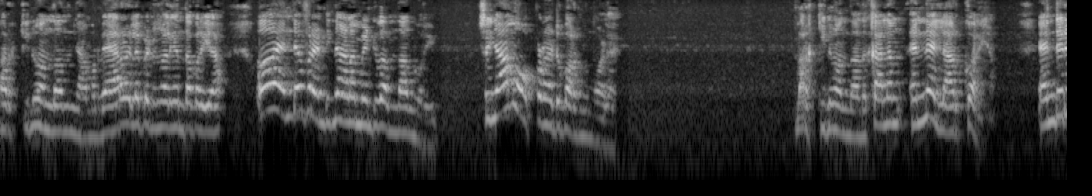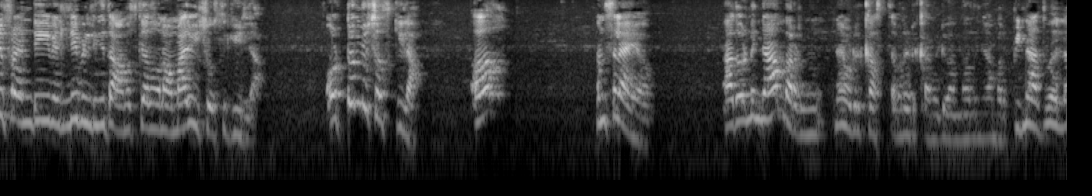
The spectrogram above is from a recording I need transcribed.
വർക്കിന് വന്നാന്ന് ഞാൻ പറഞ്ഞു. വേറെ വല്ല പെണ്ണുങ്ങളെ എന്താ പറയാ? ഓ എന്റെ ഫ്രണ്ടിനെ കാണാൻ വേണ്ടി വന്നാന്ന് പറയും. പക്ഷെ ഞാൻ ഓപ്പണായിട്ട് പറഞ്ഞു മോളെ. വർക്കിന് വന്നാന്ന് കാരണം എന്നെ എല്ലാവർക്കും അറിയാം. എന്റെ ഒരു ഫ്രണ്ട് ഈ വലിയ ബിൽഡിങ്ങിൽ താമസിക്കാന്ന് പറഞ്ഞാൽ അമ്മാര് വിശ്വസിക്കില്ല. ഒട്ടും വിശ്വസിക്കില്ല. ഓ മനസ്സിലായോ? അതുകൊണ്ട് ഞാൻ പറഞ്ഞു ഞാൻ ഇവിടെ ഒരു കസ്റ്റമർ എടുക്കാൻ വേണ്ടി വന്നതെന്ന് ഞാൻ പറഞ്ഞു. പിന്നെ അതുമല്ല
